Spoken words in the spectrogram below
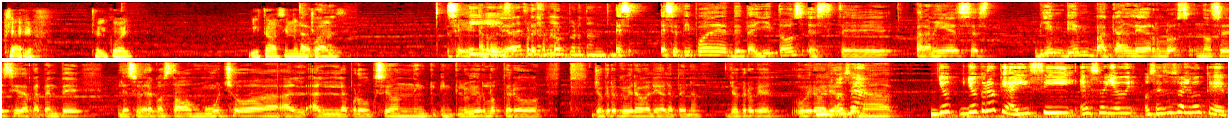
Claro, tal cual. Y estaba haciendo Tal mucho cual. más. Sí, Sí, en realidad, eso es por ejemplo, importante. Es, ese tipo de detallitos, este, para mí es, es bien, bien bacán leerlos. No sé si de repente les hubiera costado mucho a, a- a la producción inc- incluirlos, pero yo creo que hubiera valido la pena. Yo creo que hubiera Mm, valido o la sea, pena. Yo, yo creo que ahí sí, eso ya, o sea, eso es algo que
